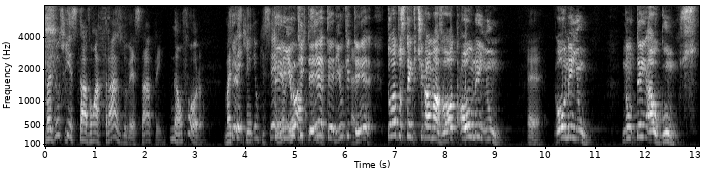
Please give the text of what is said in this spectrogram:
Mas os que estavam atrás do Verstappen não foram. Mas Ter- te- teriam que ser? Eu- Teriam eu que acho ter, sim. teriam que ter. Todos têm que tirar uma volta, ou nenhum. É. Ou nenhum. Não tem alguns.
